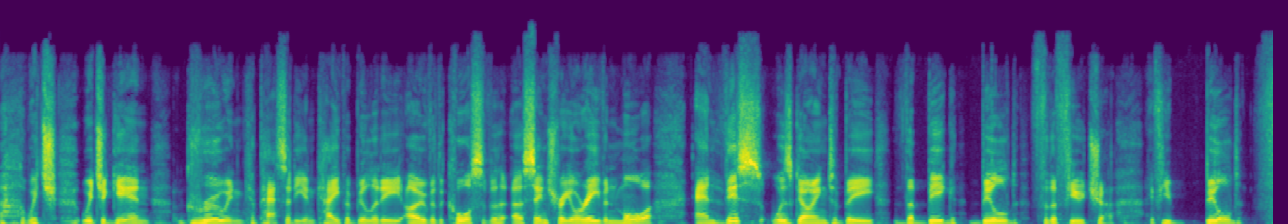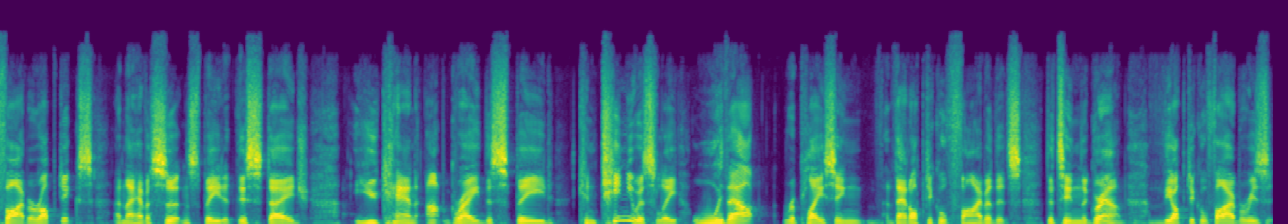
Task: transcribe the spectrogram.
uh, which, which again grew in capacity and capability over the course of a century or even more. And this was going to be the big build for the future. If you build fiber optics and they have a certain speed at this stage, you can upgrade the speed continuously without replacing that optical fiber that's that's in the ground. The optical fiber is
